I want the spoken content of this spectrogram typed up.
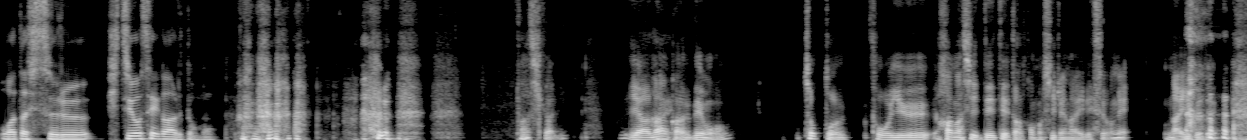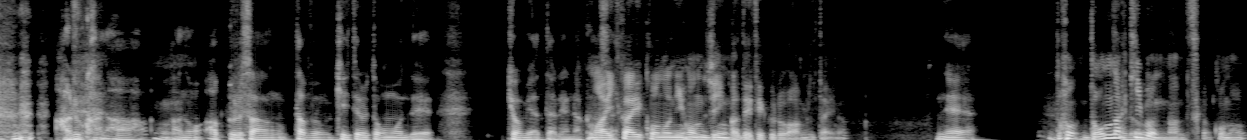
お渡しする必要性があると思う。確かに。いや、なんかでも、ちょっとそういう話出てたかもしれないですよね。内部で。あるかな、うんあの、Apple さん多分聞いてると思うんで、興味あったら連絡ください。毎回この日本人が出てくるわ、みたいな。ねど、どんな気分なんですか？この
